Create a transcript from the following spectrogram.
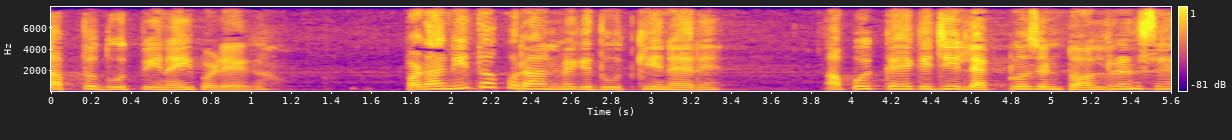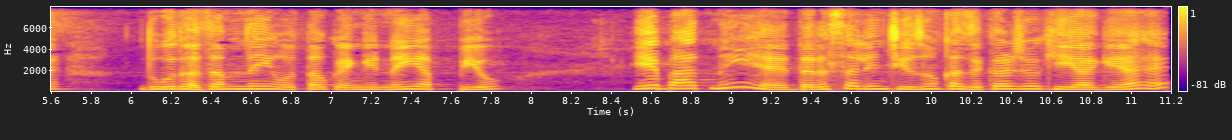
اب تو دودھ پینا ہی پڑے گا۔ پڑھا نہیں تھا قرآن میں کہ دودھ کی نہریں۔ آپ کو کہے کہ جی لیکٹروز انٹالرنس ہے، دودھ ہضم نہیں ہوتا کہیں گے نہیں، اب پیو۔ یہ بات نہیں ہے۔ دراصل ان چیزوں کا ذکر جو کیا گیا ہے،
